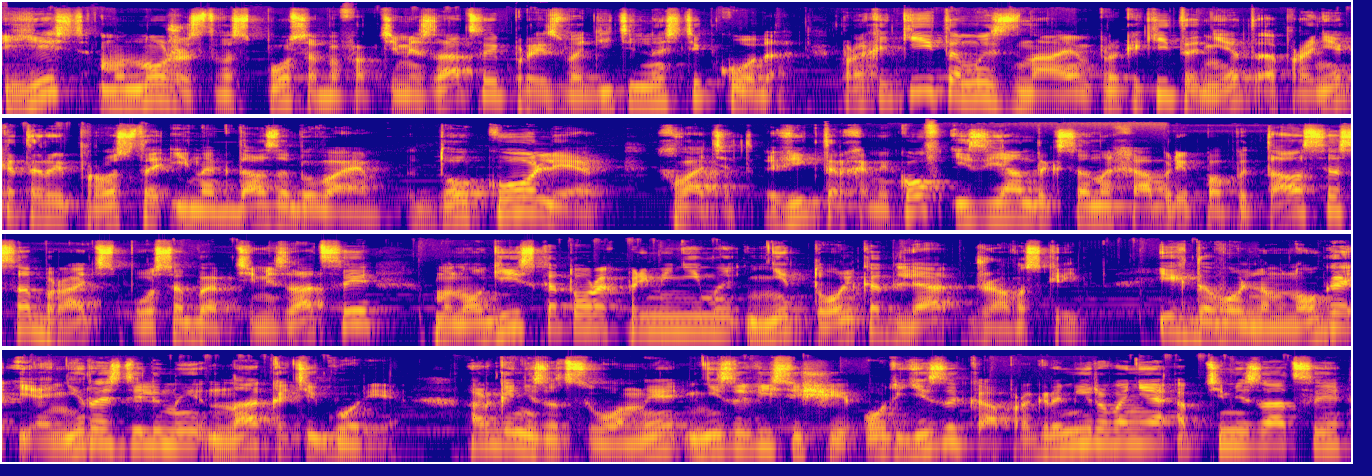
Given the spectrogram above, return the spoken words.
Есть множество способов оптимизации производительности кода. Про какие-то мы знаем, про какие-то нет, а про некоторые просто иногда забываем. Доколе! Хватит. Виктор Хомяков из Яндекса на Хабре попытался собрать способы оптимизации, многие из которых применимы не только для JavaScript. Их довольно много, и они разделены на категории. Организационные, независящие от языка программирования оптимизации,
